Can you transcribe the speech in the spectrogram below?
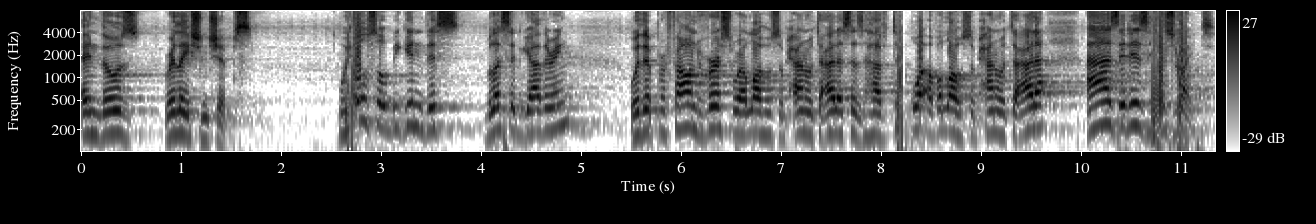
and those relationships. We also begin this blessed gathering with a profound verse where Allah subhanahu wa ta'ala says, Have taqwa of Allah subhanahu wa ta'ala as it is His right.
